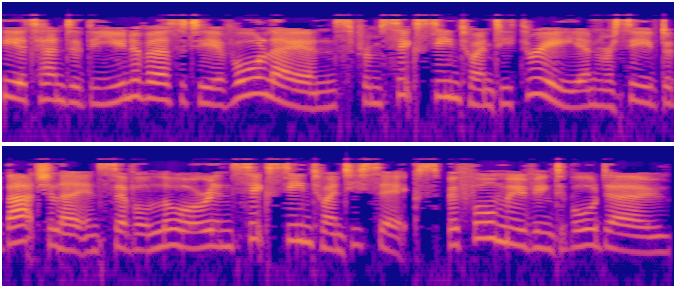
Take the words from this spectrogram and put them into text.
He attended the University of Orleans from 1623 and received a bachelor in civil law in 1626, before moving to Bordeaux.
